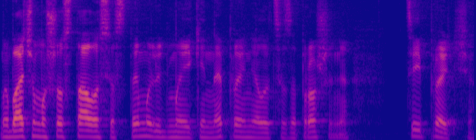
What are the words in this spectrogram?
Ми бачимо, що сталося з тими людьми, які не прийняли це запрошення в цій притчі.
